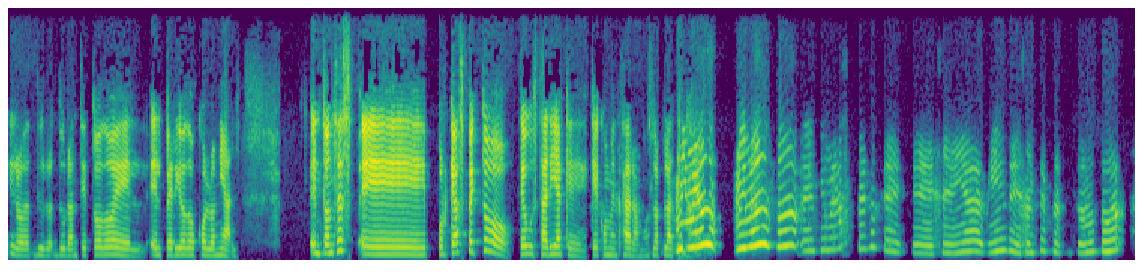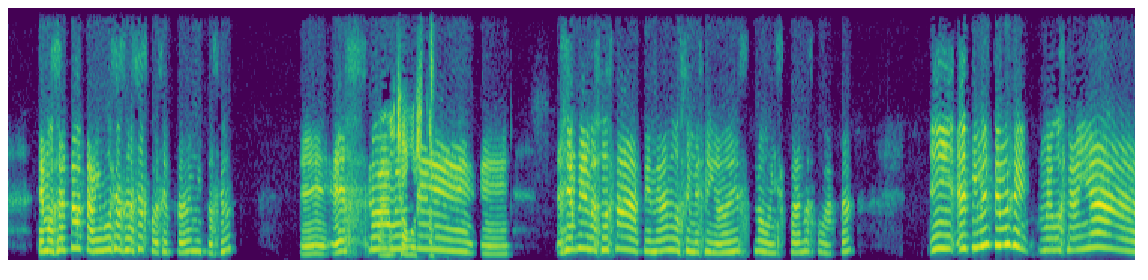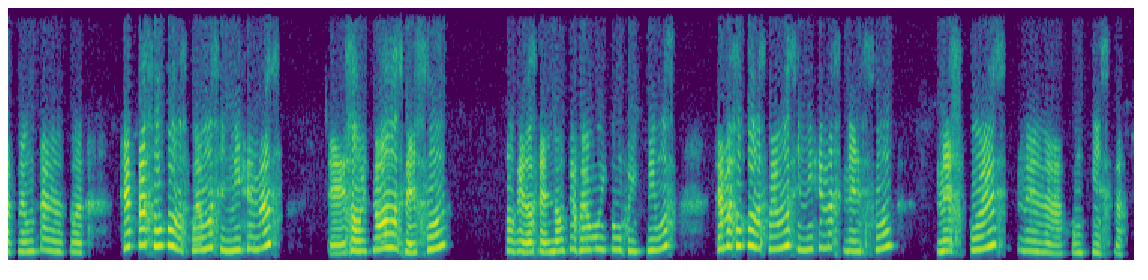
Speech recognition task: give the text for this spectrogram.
durante todo el, periodo colonial. Entonces, eh, ¿por qué aspecto te gustaría que, comenzáramos la plática? Primero, primero el primer aspecto que eh, sería interesante para todos. Hemos muchas gracias por aceptar la invitación. Eh, es Con mucho gusto. Eh, siempre nos gusta tener a los investigadores no hispanos por acá. Y el primer tema que me gustaría preguntar, doctora, ¿qué pasó con los pueblos indígenas, eh, sobre todo los del sur, porque los del norte fueron muy conflictivos? ¿Qué pasó con los pueblos indígenas del sur después de la conquista?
